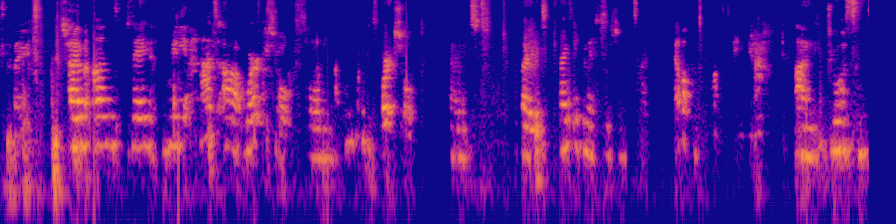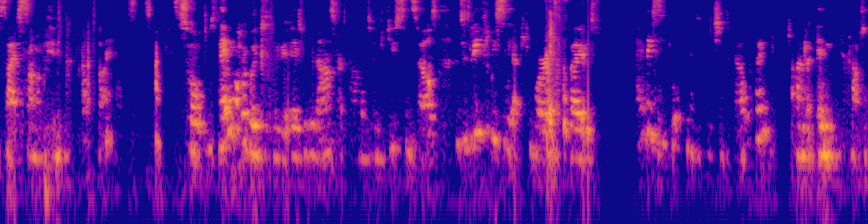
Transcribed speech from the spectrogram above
is about. Um, and then we had a workshop on, a workshop um, about how open education has developed in the last 10 years. And Joe has synthesised some of the input that So then what we're going to do is we're going to ask our panel to introduce themselves and to briefly say a few words about how they see open education developing um, in perhaps the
